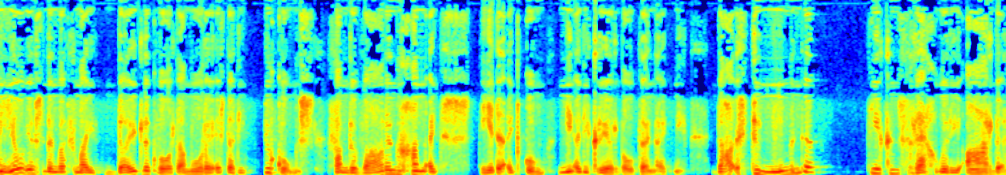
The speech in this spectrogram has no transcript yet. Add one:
Die heel eerste ding wat vir my duidelik word amore is dat die toekoms van bewaring gaan uit stede uitkom, nie uit die kreerbultuin uit nie. Daar is toenemende tekens reg oor die aarde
